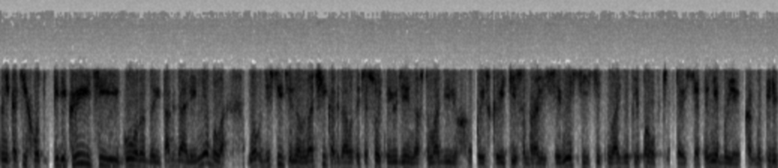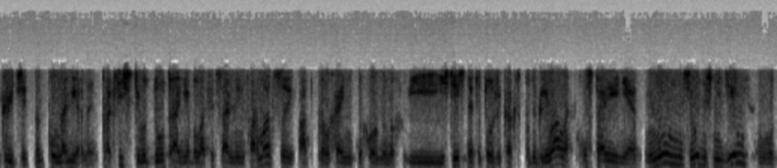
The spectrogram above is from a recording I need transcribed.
никаких вот перекрытий города и так далее не было. Но действительно в ночи, когда вот эти сотни людей на автомобилях, поисковики собрались все вместе, естественно, возникли пробки. То есть это не были как бы перекрытия полномерные. Практически вот до утра не было официальной информации от правоохранительных органов. И, естественно, это тоже как-то подогревало настроение. Ну, на сегодняшний день вот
